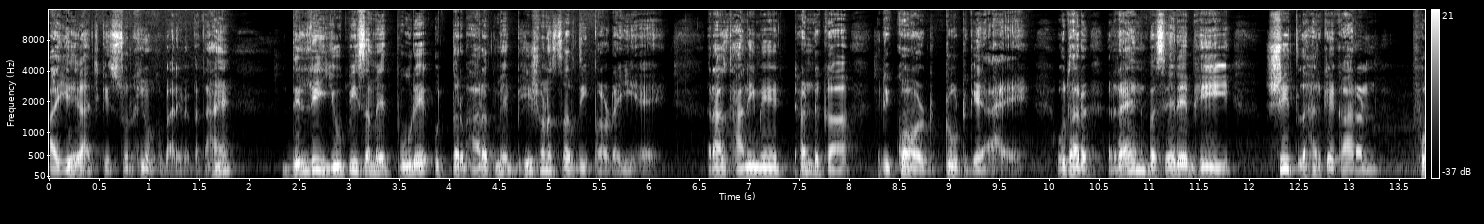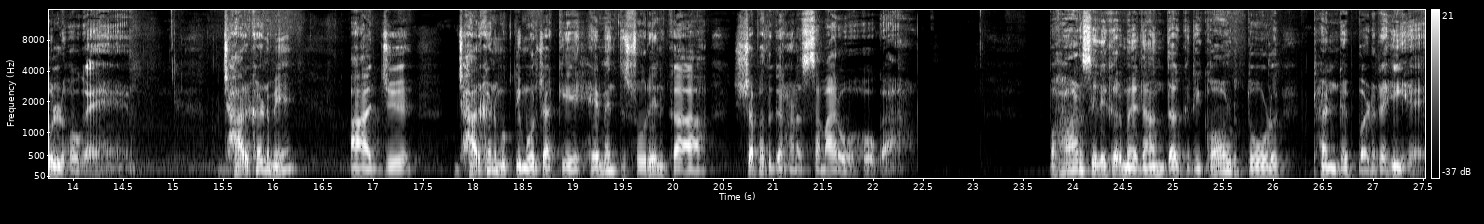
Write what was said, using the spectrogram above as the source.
आइए आज की सुर्खियों के बारे में बताएँ। दिल्ली, यूपी समेत पूरे उत्तर भारत में भीषण सर्दी पड़ रही है। राजधानी में ठंड का रिकॉर्ड टूट गया है। उधर रैन बसेरे भी शीतलहर के कारण फुल हो गए हैं। झारखंड में आज झारखंड मुक्ति मोर्चा के हेमंत सोरेन का शपथ ग्रहण समारोह होगा। पहाड़ से लेकर मैदान तक रिकॉर्ड तोड़ ठंड पड़ रही है।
